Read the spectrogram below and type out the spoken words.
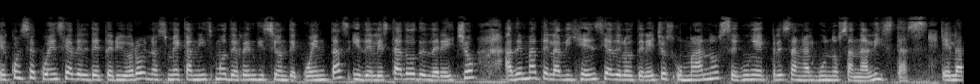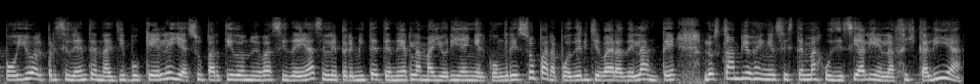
es consecuencia del deterioro en los mecanismos de rendición de cuentas y del Estado de Derecho, además de la vigencia de los derechos humanos, según expresan algunos analistas. El apoyo al presidente Nayib Bukele y a su partido Nuevas Ideas le permite tener la mayoría en el Congreso para poder llevar adelante los cambios en el sistema judicial y en la Fiscalía,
